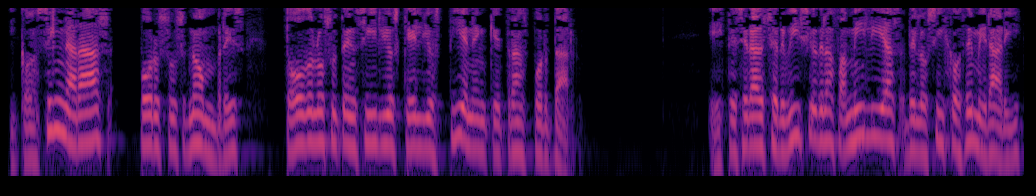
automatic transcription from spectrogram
Y consignarás por sus nombres todos los utensilios que ellos tienen que transportar. Este será el servicio de las familias de los hijos de Merari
